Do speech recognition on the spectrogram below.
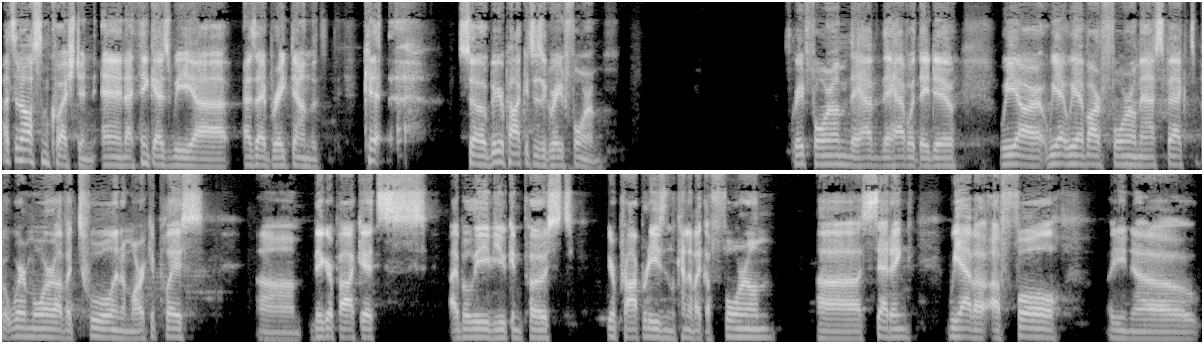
That's an awesome question, and I think as we uh, as I break down the kit, so Bigger Pockets is a great forum. Great forum. They have they have what they do. We are we have, we have our forum aspect, but we're more of a tool in a marketplace. Um, Bigger Pockets, I believe you can post your properties in kind of like a forum uh, setting. We have a, a full, you know,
